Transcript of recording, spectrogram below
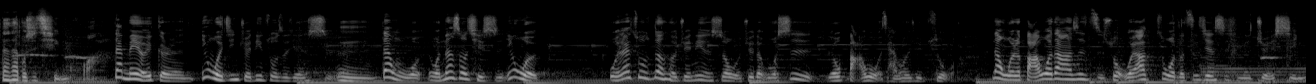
但他不是情话。但没有一个人，因为我已经决定做这件事。嗯但我我那时候其实因为我我在做任何决定的时候，我觉得我是有把握我才会去做。那我的把握当然是指说我要做的这件事情的决心，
